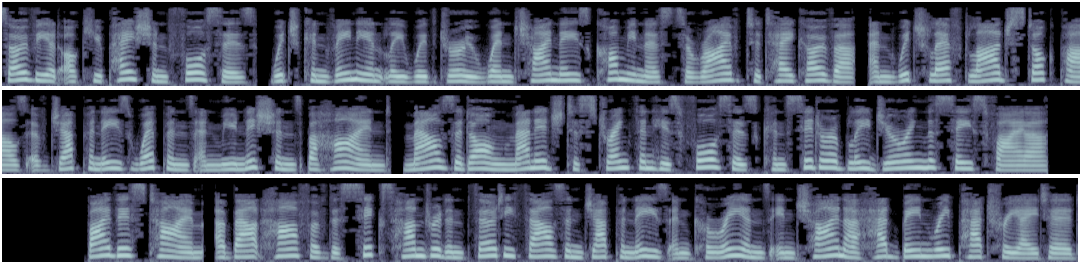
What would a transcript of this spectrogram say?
Soviet occupation forces, which conveniently withdrew when Chinese communists arrived to take over, and which left large stockpiles of Japanese weapons and munitions behind, Mao Zedong managed to strengthen his forces considerably during the ceasefire. By this time, about half of the 630,000 Japanese and Koreans in China had been repatriated.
